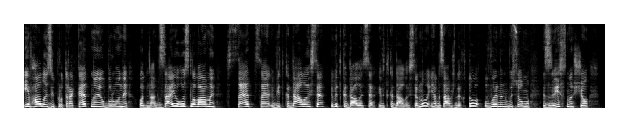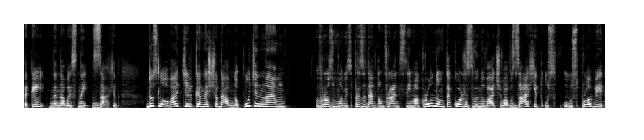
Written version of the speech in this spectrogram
і в галузі протиракетної оборони. Однак, за його словами, все це відкидалося, відкидалося і відкидалося. Ну як завжди, хто винен в усьому? Звісно, що такий ненависний захід. До слова, тільки нещодавно Путін. В розмові з президентом Франції Макроном також звинувачував Захід у, у спробі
